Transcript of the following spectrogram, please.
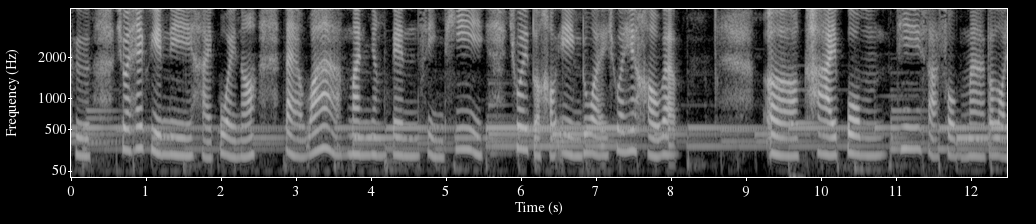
คือ ช่วยให้ควีนนีหายป่วยเนาะแต่ว่ามันยังเป็นสิ่งที่ช่วยตัวเขาเองด้วย ช่วยให้เขาแบบเอ่อคลายปมที่สะสมมาตลอด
